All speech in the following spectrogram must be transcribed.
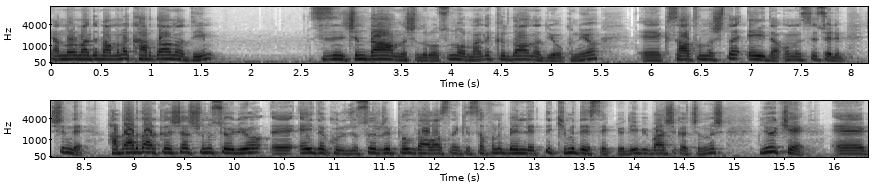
Yani normalde ben buna Cardano diyeyim sizin için daha anlaşılır olsun. Normalde Kırdağana diye okunuyor. E, kısaltılmışı da ADA. Onu size söyleyeyim. Şimdi haberde arkadaşlar şunu söylüyor. E, ADA kurucusu Ripple davasındaki safını belli etti. Kimi destekliyor diye bir başlık açılmış. Diyor ki e,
